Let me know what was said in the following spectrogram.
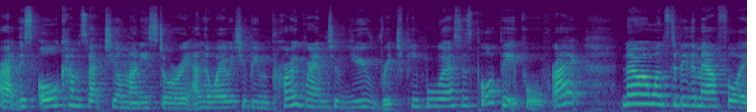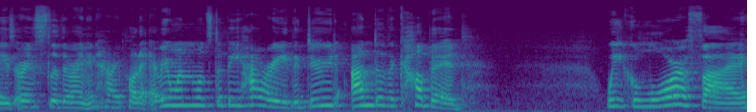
All right, this all comes back to your money story and the way which you've been programmed to view rich people versus poor people, right? No one wants to be the Malfoys or in Slytherin in Harry Potter. Everyone wants to be Harry, the dude under the cupboard. We glorify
